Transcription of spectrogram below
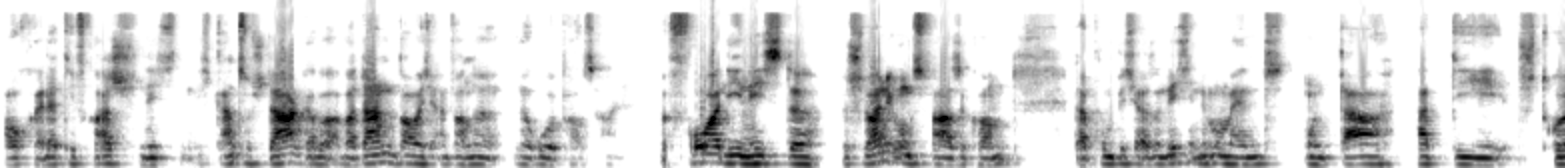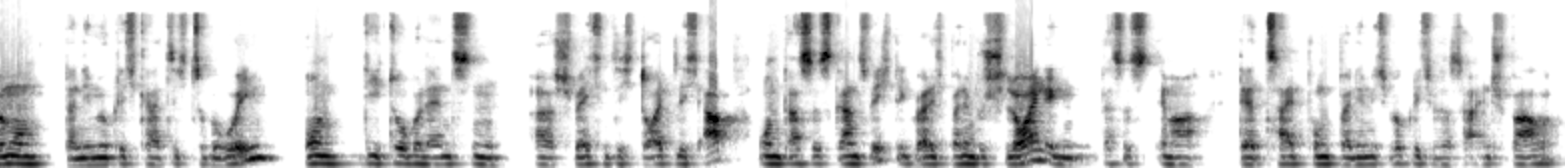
auch relativ rasch, nicht, nicht ganz so stark, aber, aber dann baue ich einfach eine, eine Ruhepause ein. Bevor die nächste Beschleunigungsphase kommt, da pumpe ich also nicht in dem Moment und da hat die Strömung dann die Möglichkeit, sich zu beruhigen und die Turbulenzen äh, schwächen sich deutlich ab. Und das ist ganz wichtig, weil ich bei dem Beschleunigen, das ist immer der Zeitpunkt, bei dem ich wirklich Wasser einspare.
